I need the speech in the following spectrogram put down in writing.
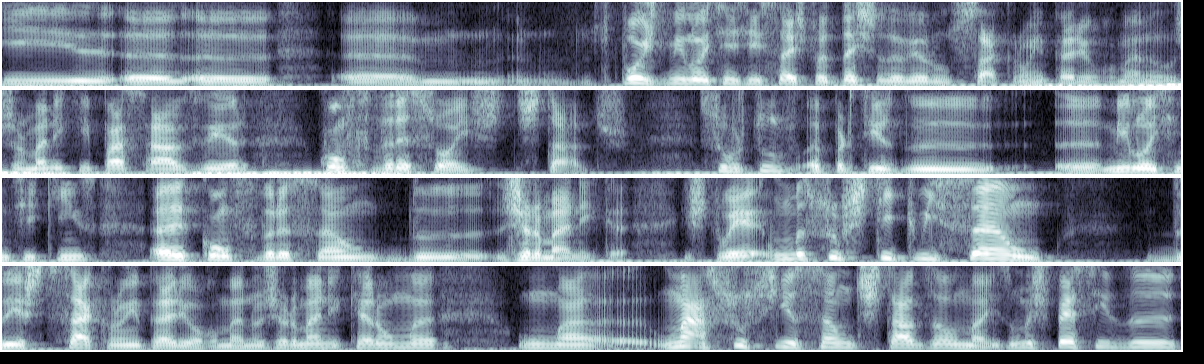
e uh, uh, depois de 1806, portanto, deixa de haver o Sacro Império Romano Germânico e passa a haver confederações de Estados sobretudo a partir de 1815, a Confederação de Germânica. Isto é, uma substituição deste Sacro Império Romano-Germânico era uma, uma, uma associação de Estados alemães, uma espécie de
